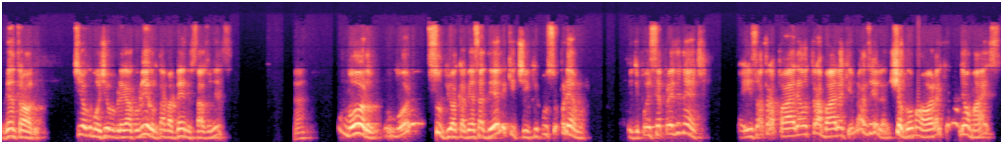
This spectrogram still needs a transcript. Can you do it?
Ventraldo, tinha algum motivo para brigar comigo? Não estava bem nos Estados Unidos? Né? O Moro, o Moro subiu a cabeça dele que tinha que ir para o Supremo e depois ser presidente. Isso atrapalha o trabalho aqui em Brasília. Chegou uma hora que não deu mais.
